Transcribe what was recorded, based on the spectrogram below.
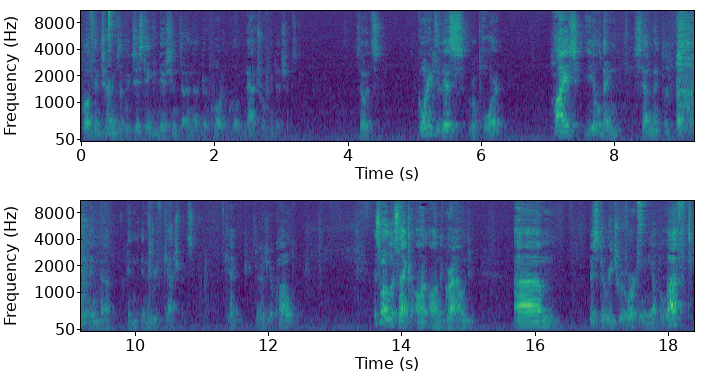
both in terms of existing conditions and under quote unquote natural conditions. So it's according to this report, highest yielding sediment in the in, in the reef catchments. Okay, so there's the O'Connell. This is what it looks like on, on the ground. Um, this is the reach we're working in the upper left.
